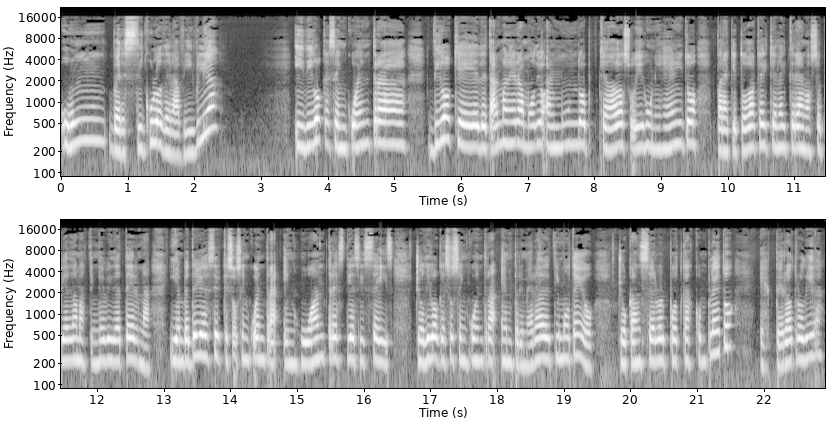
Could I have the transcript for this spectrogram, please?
un versículo de la Biblia, y digo que se encuentra, digo que de tal manera amó Dios al mundo que ha dado a su Hijo unigénito para que todo aquel que en él crea no se pierda, más tenga vida eterna. Y en vez de yo decir que eso se encuentra en Juan 3:16, yo digo que eso se encuentra en Primera de Timoteo, yo cancelo el podcast completo espero otro día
